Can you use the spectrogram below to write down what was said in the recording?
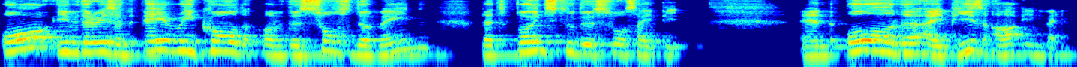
or if there is an A record of the source domain that points to the source IP, and all other IPs are invalid.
